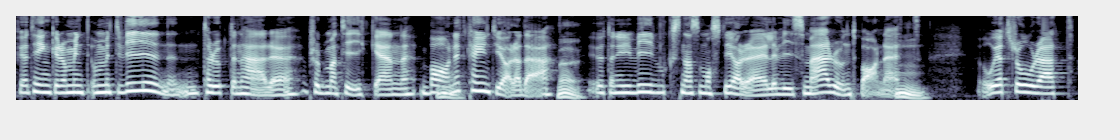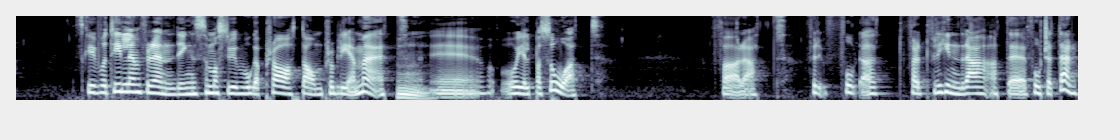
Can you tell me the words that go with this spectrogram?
För jag tänker om inte, om inte vi tar upp den här eh, problematiken, barnet kan ju inte göra det. Mm. Nej. Utan det är vi vuxna som måste göra det, eller vi som är runt barnet. Mm. Och jag tror att ska vi få till en förändring så måste vi våga prata om problemet Mm. eh, och hjälpas åt för att, för, för att förhindra att det fortsätter.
